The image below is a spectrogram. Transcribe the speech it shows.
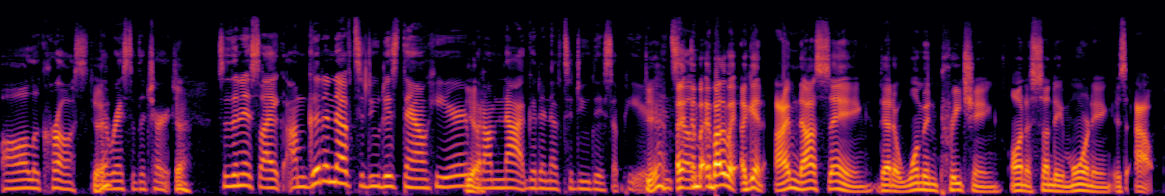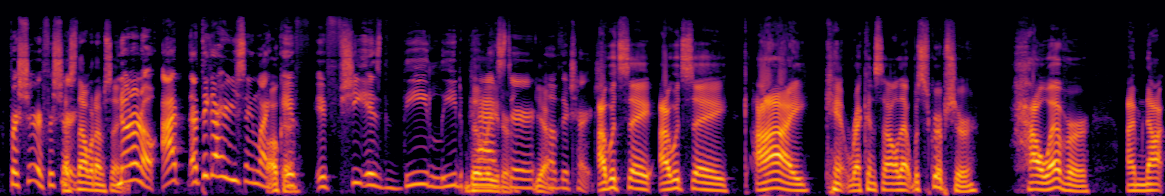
all across Yeah. the rest of the church. Yeah. So then it's like I'm good enough to do this down here, Yeah. but I'm not good enough to do this up here. Yeah. And so and, and by the way, again, I'm not saying that a woman preaching on a Sunday morning is out. For sure, for sure. That's not what I'm saying. No, no, no. I, I think I hear you saying like Okay. if if she is the lead The pastor yeah. of the church. I would say I would say I can't reconcile that with scripture. However, I'm not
